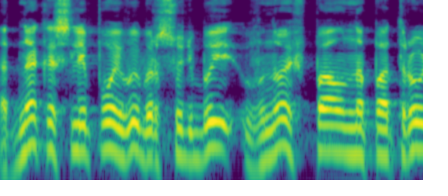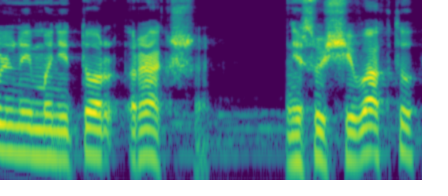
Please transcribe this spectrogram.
Однако слепой выбор судьбы вновь пал на патрульный монитор Ракша, несущий вахту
